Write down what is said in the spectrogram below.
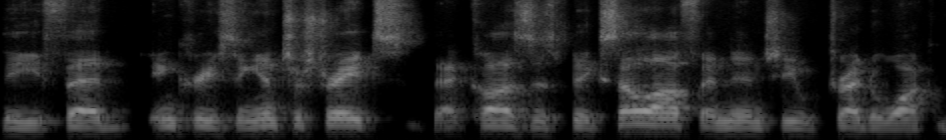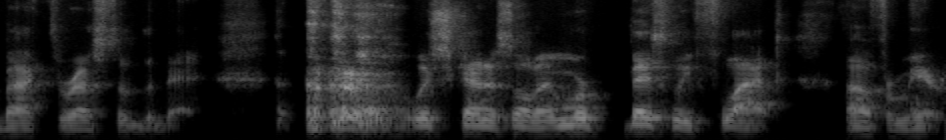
the Fed increasing interest rates. That caused this big sell-off, and then she tried to walk back the rest of the day, which kind of sold. And we're basically flat uh, from here.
